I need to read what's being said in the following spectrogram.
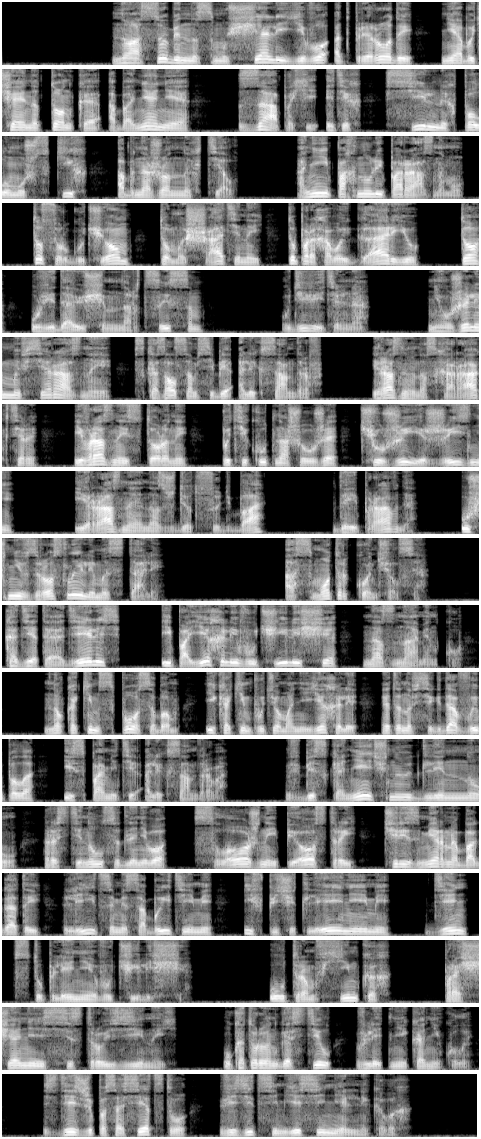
Но особенно смущали его от природы необычайно тонкое обоняние запахи этих сильных полумужских обнаженных тел. Они пахнули по-разному, то сургучом, то мышатиной, то пороховой гарью, то увядающим нарциссом. Удивительно. Неужели мы все разные, сказал сам себе Александров. И разные у нас характеры, и в разные стороны потекут наши уже чужие жизни, и разная нас ждет судьба. Да и правда, уж не взрослые ли мы стали? Осмотр кончился. Кадеты оделись и поехали в училище на Знаменку. Но каким способом и каким путем они ехали, это навсегда выпало из памяти Александрова. В бесконечную длину растянулся для него сложный, пестрый, чрезмерно богатый лицами, событиями и впечатлениями день вступления в училище. Утром в Химках прощание с сестрой Зиной, у которой он гостил в летние каникулы. Здесь же по соседству визит семье Синельниковых.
